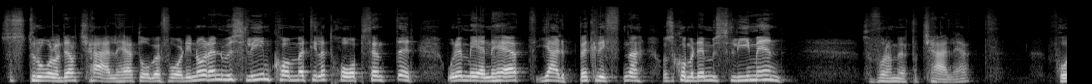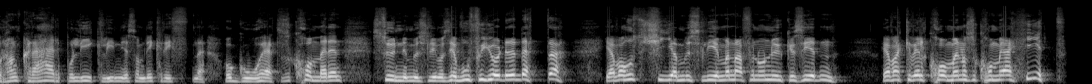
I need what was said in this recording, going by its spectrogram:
så stråler det av kjærlighet overfor dem. Når en muslim kommer til et håpsenter hvor en menighet hjelper kristne, og så kommer det en muslim inn, så får han møte kjærlighet. Får han klær på lik linje som de kristne og godhet. Og Så kommer en sunnimuslim og sier 'Hvorfor gjør dere dette?' 'Jeg var hos sjiamuslimene for noen uker siden. Jeg var ikke velkommen, og så kommer jeg hit.'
